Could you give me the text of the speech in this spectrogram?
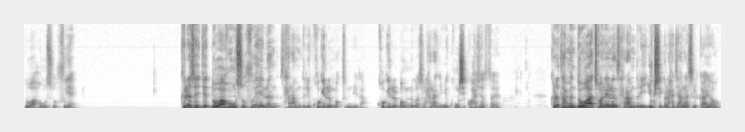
노아 홍수 후에. 그래서 이제 노아 홍수 후에는 사람들이 고기를 먹습니다. 고기를 먹는 것을 하나님이 공식화하셨어요. 그렇다면 노아 전에는 사람들이 육식을 하지 않았을까요?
